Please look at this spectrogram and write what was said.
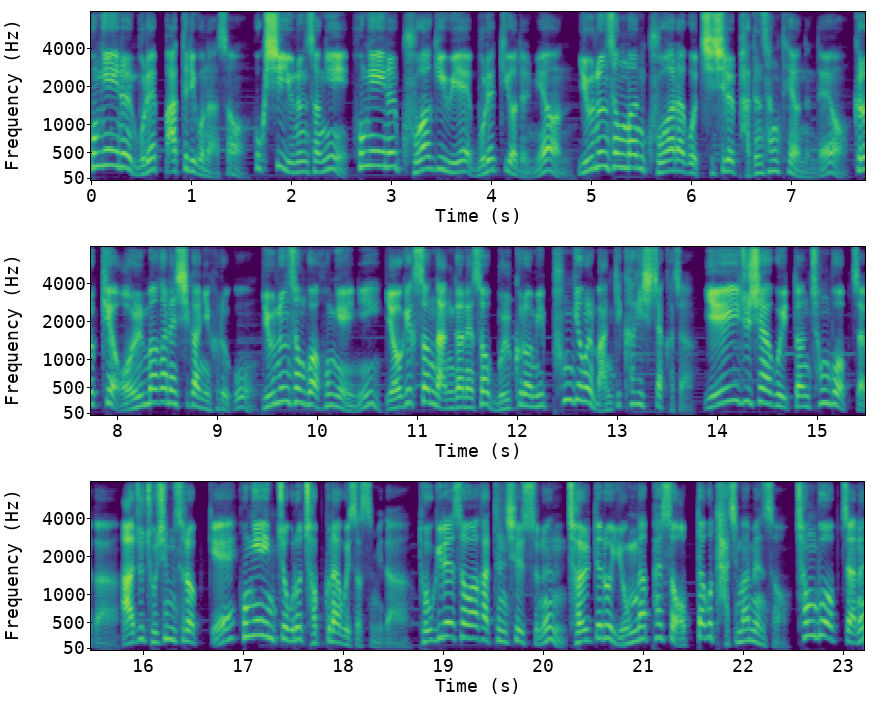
홍해인을 물에 빠뜨리고 나서 혹시 윤은성이 홍해인을 구하기 위해 물에 뛰어들면 윤은성만 구하라고 지시를 받은 상태였는데요. 그렇게 얼마간의 시간이 흐르고 윤은성과 홍해인이 여객선 난간에서 물끄러미 풍경을 만끽하기 시작하자 예의주시하고 있던 청부업자가 아주 조심스럽게 홍해인 쪽으로 접근하고 있었습니다. 독일에서와 같은 실수는 절대로 용납할 수 없다고 다짐하면서 청부업자는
